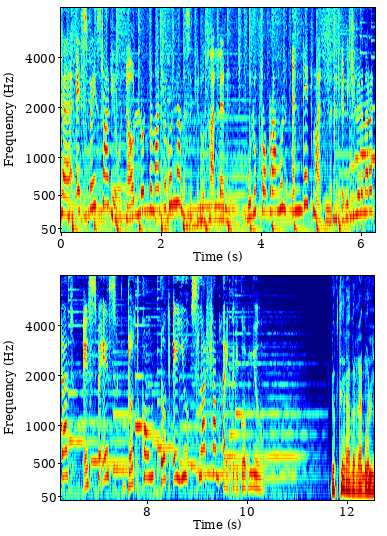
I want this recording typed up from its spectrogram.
ከ SBS ራዲዮ download በማድረግዎ እናመሰግኖታለን። ሙሉ ፕሮግራሙን እንዴት ማድመጥ እንደሚችሉ ለመረዳት SBS dot com dot au slash Amharic ይጎብኙ። ዶክተር አበራ ሞላ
